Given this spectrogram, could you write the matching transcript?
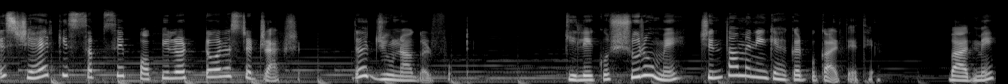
इस शहर की सबसे popular tourist attraction the Junagarh fort किले को शुरू में चिंतामणि कहकर पुकारते थे। बाद में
